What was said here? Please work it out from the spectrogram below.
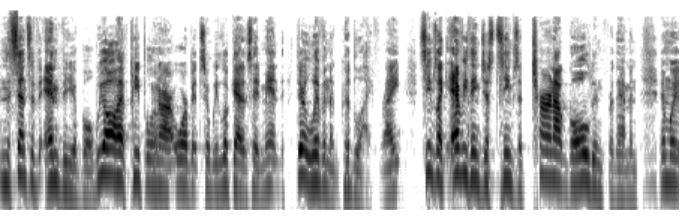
in the sense of enviable. We all have people in our orbit, so we look at it and say, man, they're living a good life, right? It seems like everything just seems to turn out golden for them. And, and we,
